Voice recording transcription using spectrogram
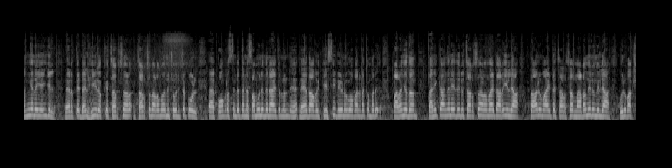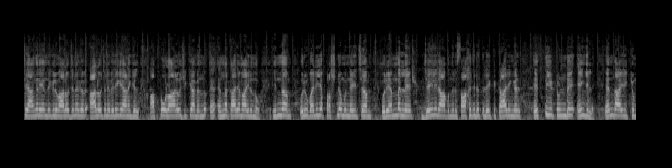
അങ്ങനെയെങ്കിൽ നേരത്തെ ഡൽഹിയിലൊക്കെ ചർച്ച ചർച്ച നടന്നതെന്ന് ചോദിച്ചപ്പോൾ കോൺഗ്രസിന്റെ തന്നെ സമുന്നതനായിട്ടുള്ള നേതാവ് കെ സി വേണുഗോപാൽ അടക്കം പറഞ്ഞത് തനിക്ക് അങ്ങനെ ഇതൊരു ചർച്ച നടന്നതായിട്ട് അറിയില്ല. താനുമായിട്ട് ചർച്ച നടന്നിരുന്നില്ല. ഒരു പക്ഷേ അങ്ങനെ എന്തെങ്കിലും ആലോചന ആലോചന ആലോചന വരികയാണെങ്കിൽ അപ്പോൾ ആലോചിക്കാം എന്ന് എന്ന കാര്യമായിരുന്നു. ഇന്ന് ഒരു വലിയ പ്രശ്നം ഉന്നയിച്ച് ഒരു എം എൽ എ ജയിലിലാകുന്ന ഒരു സാഹചര്യത്തിലേക്ക് കാര്യങ്ങൾ എത്തിയിട്ടുണ്ട് എങ്കിൽ എന്തായിരിക്കും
